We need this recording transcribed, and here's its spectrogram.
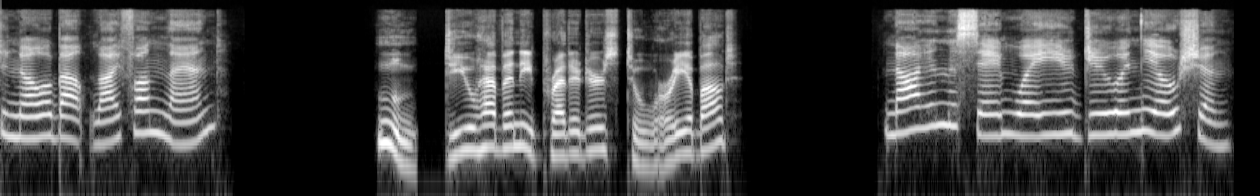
to know about life on land? Hmm, do you have any predators to worry about? Not in the same way you do in the ocean.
